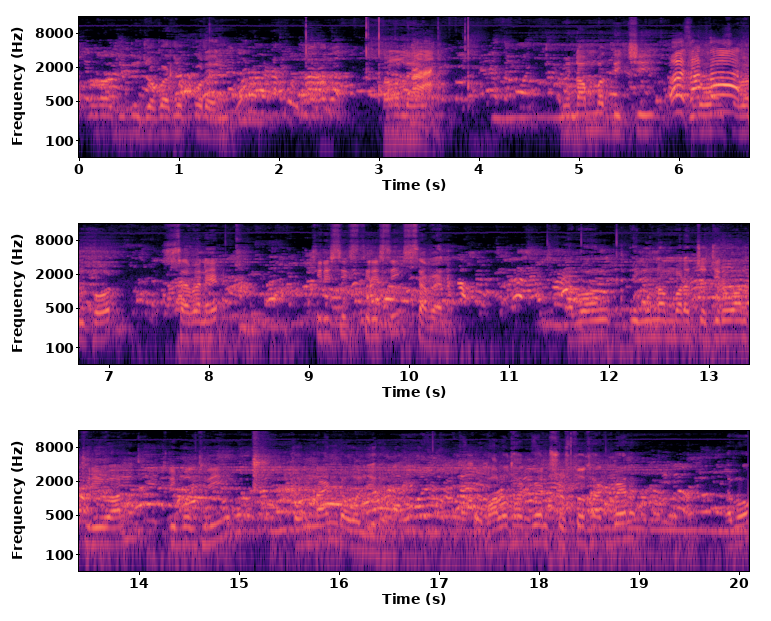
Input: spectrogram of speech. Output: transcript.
আপনারা যদি যোগাযোগ করেন, তাহলে আমি নাম্বার দিচ্ছি seven four seven eight three six three six seven এবং ইমো নাম্বার হচ্ছে zero one three one triple three four nine double zero. তো ভালো থাকবেন, সুস্থ থাকবেন এবং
